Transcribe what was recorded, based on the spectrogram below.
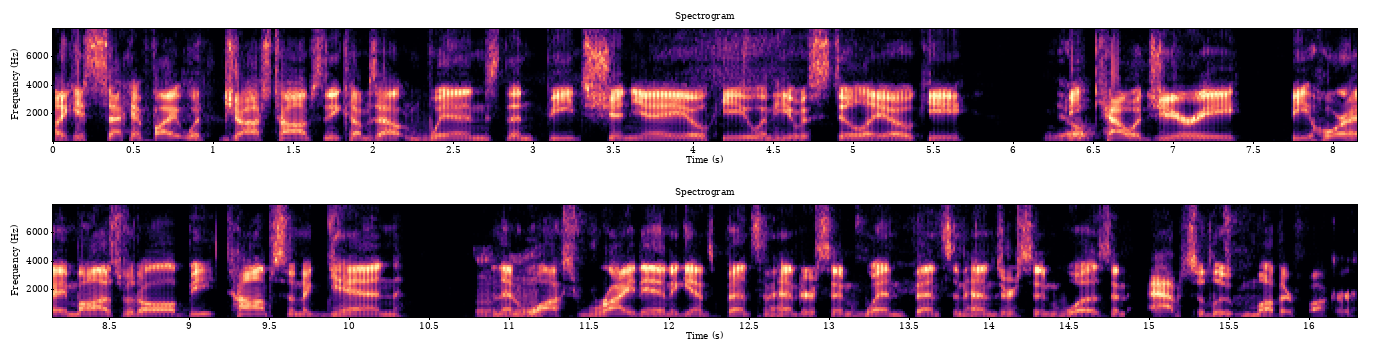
Like his second fight with Josh Thomson, he comes out and wins, then beats Shinya Aoki when he was still Aoki, beat Yep. Kawajiri, beat Jorge Masvidal, beat Thomson again, and then Mhm. walks right in against Benson Henderson when Benson Henderson was an absolute motherfucker.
